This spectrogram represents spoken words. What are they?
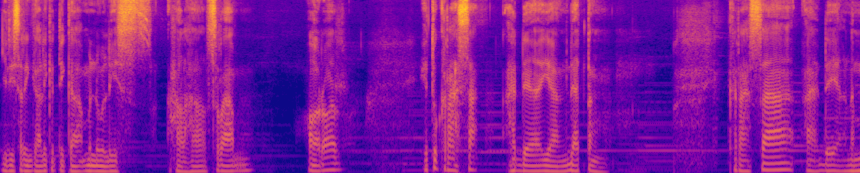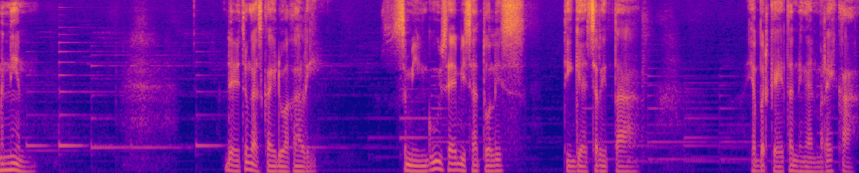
jadi sering kali ketika menulis hal-hal seram horor itu kerasa ada yang datang. Kerasa ada yang nemenin. Dan itu nggak sekali dua kali. Seminggu saya bisa tulis tiga cerita yang berkaitan dengan mereka.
